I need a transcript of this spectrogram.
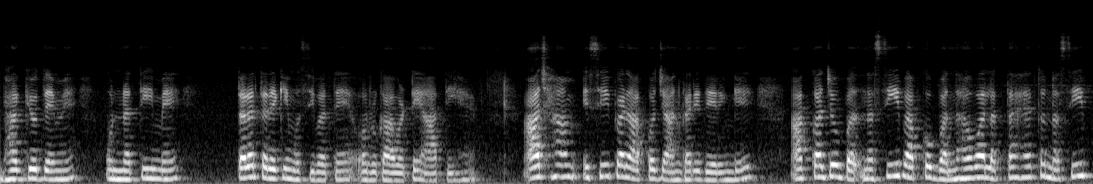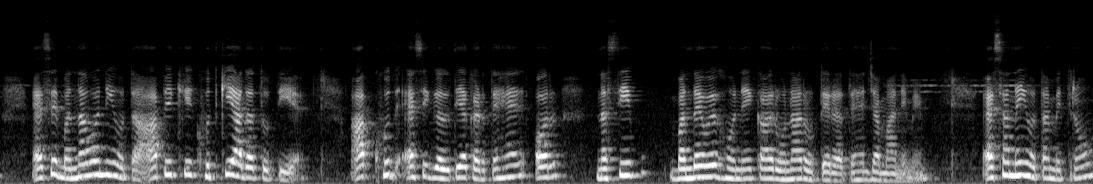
भाग्योदय में, उन्नति में तरह तरह की मुसीबतें और रुकावटें आती हैं। आज हम इसी पर आपको जानकारी दे देंगे। आपका जो नसीब आपको बंधा हुआ लगता है तो नसीब ऐसे बंधा हुआ नहीं होता। आप एक खुद की आदत होती है। आप खुद ऐसी गलतियाँ करते हैं और नसीब बंधे हुए होने का रोना रोते रहते हैं ज़माने में। ऐसा नहीं होता मित्रों।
